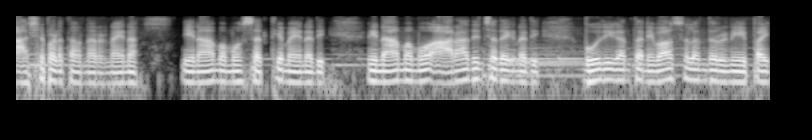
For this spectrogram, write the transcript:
ఆశపడతా ఉన్నారు. నాయన నీ నామము సత్యమైనది. నీ నామము ఆరాధించదగినది. భూదిగంత నివాసులందరూ నీపై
